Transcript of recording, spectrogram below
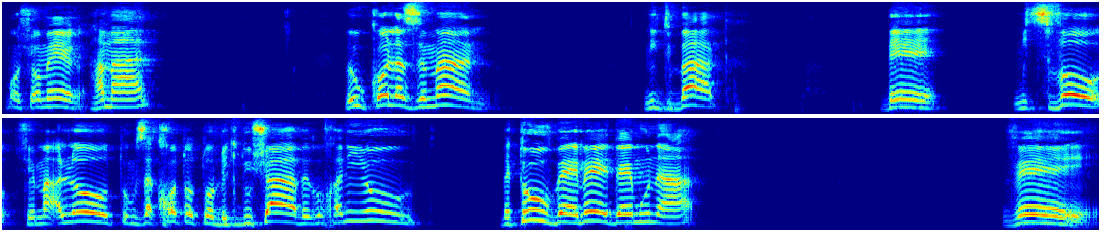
כמו שאומר המן, והוא כל הזמן נדבק במצוות שמעלות ומזכחות אותו בקדושה, ברוחניות, בטוב, באמת, באמונה, והקדוש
